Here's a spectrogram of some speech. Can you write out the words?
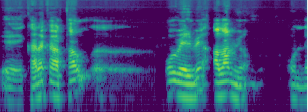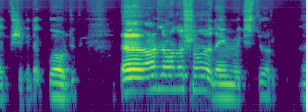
e, Kara Kartal e, o verimi alamıyor. Onu net bir şekilde gördük. E, aynı zamanda şunu da değinmek istiyorum. E,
